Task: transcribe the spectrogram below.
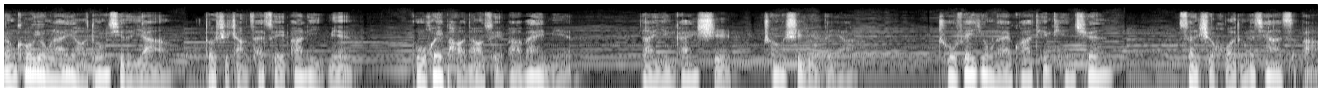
能够用来咬东西的牙都是长在嘴巴里面，不会跑到嘴巴外面。那应该是装饰用的呀，除非用来挂甜甜圈，算是活动的架子吧，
